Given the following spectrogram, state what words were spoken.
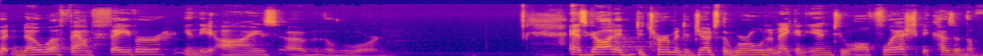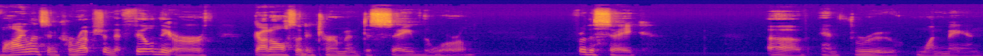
but Noah found favor in the eyes of the Lord. As God had determined to judge the world and make an end to all flesh because of the violence and corruption that filled the earth, God also determined to save the world for the sake of and through one man.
